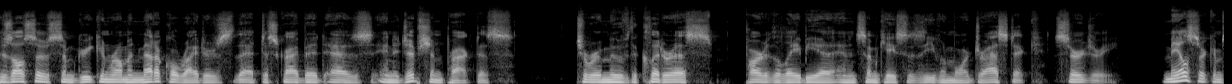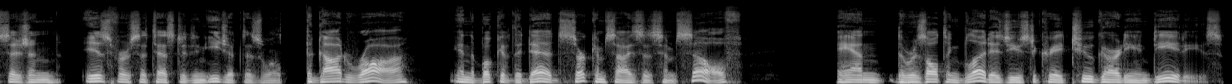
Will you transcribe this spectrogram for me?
There's also some Greek and Roman medical writers that describe it as an Egyptian practice to remove the clitoris, part of the labia, and in some cases, even more drastic surgery. Male circumcision is first attested in Egypt as well. The god Ra, in the Book of the Dead, circumcises himself, and the resulting blood is used to create two guardian deities.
